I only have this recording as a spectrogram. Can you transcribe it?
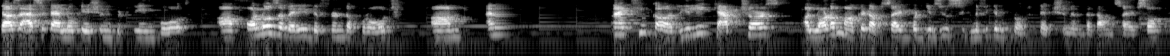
does asset allocation between both, uh, follows a very different approach, um, and I think uh, really captures a lot of market upside, but gives you significant protection in the downside. So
